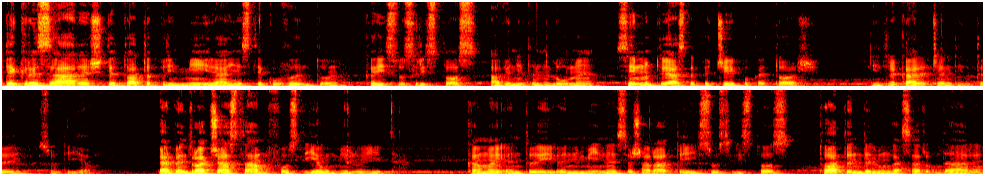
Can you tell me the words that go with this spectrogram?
de crezare și de toată primirea este cuvântul că Iisus Hristos a venit în lume să-i mântuiască pe cei păcătoși, dintre care cel din tâi sunt eu. Dar pentru aceasta am fost eu miluit, ca mai întâi în mine să-și arate Iisus Hristos toată îndelunga sa răbdare,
